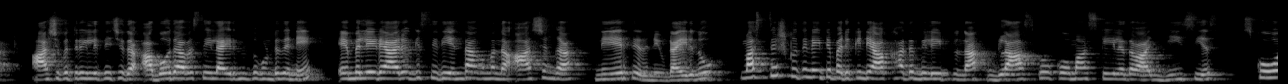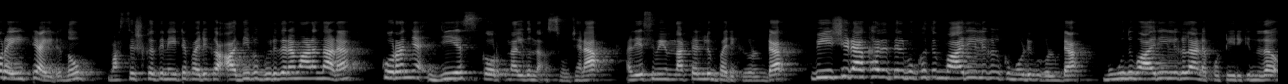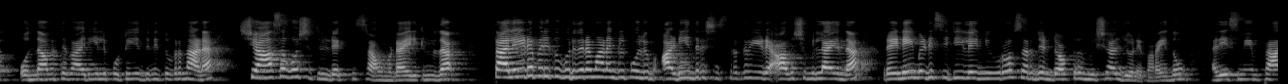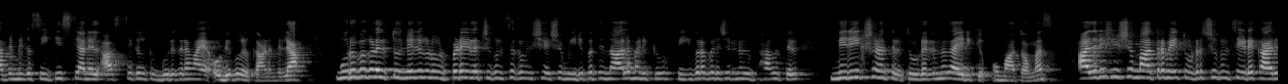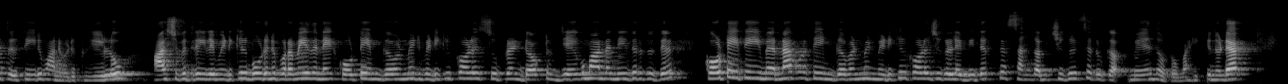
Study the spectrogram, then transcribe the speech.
ആശുപത്രിയിൽ എത്തിച്ചത് അബോധാവസ്ഥയിലായിരുന്നതുകൊണ്ട് തന്നെ എം എൽ എയുടെ ആരോഗ്യസ്ഥിതി എന്താകുമെന്ന ആശങ്ക നേരത്തെ തന്നെ ഉണ്ടായിരുന്നു. മസ്തിഷ്കത്തിനേറ്റ പരുക്കിന്റെ ആഘാതം വിലയിരുത്തുന്ന ഗ്ലാസ്കോ കോമ സ്കെയിൽ അഥവാ G C S score eight ആയിരുന്നു. മസ്തിഷ്കത്തിനേറ്റ പരുക്ക് അതീവ ഗുരുതരമാണെന്നാണ് കുറഞ്ഞ ജി എസ് സ്കോർ നൽകുന്ന സൂചന. അതേസമയം നട്ടലിലും പരിക്കുകളുണ്ട്. വീഴ്ചയുടെ മുഖത്തും വാരിയലുകൾക്കും ഒടിവുകളുണ്ട്. മൂന്ന് വാരിയലുകളാണ് പൊട്ടിയിരിക്കുന്നത്. ഒന്നാമത്തെ വാരിയൽ പൊട്ടിയതിനെ തുടർന്നാണ് ശ്വാസകോശത്തിൽ രക്തസ്രാവം ഉണ്ടായിരിക്കുന്നത്. തലയുടെ പരിക്ക് ഗുരുതരമാണെങ്കിൽ പോലും അടിയന്തര ശസ്ത്രക്രിയയുടെ ആവശ്യമില്ല എന്ന് Renai മെഡിസിറ്റിയിലെ neuro surgeon doctor Mishal Johny പറയുന്നു. അതേസമയം പ്രാഥമിക സി സ്കാനിൽ അസ്ഥികൾക്ക് ഗുരുതരമായ ഒടിവുകൾ കാണുന്നില്ല. മുറിവുകളിൽ തുന്നലുകൾ ഉൾപ്പെടെയുള്ള ചികിത്സകൾക്ക് ശേഷം ഇരുപത്തിനാല് മണിക്കൂർ തീവ്രപരിചരണ വിഭാഗത്തിൽ നിരീക്ഷണത്തിൽ തുടരുന്നതായിരിക്കും ഉമാ തോമസ്. അതിനുശേഷം മാത്രമേ തുടർ ചികിത്സയുടെ കാര്യത്തിൽ തീരുമാനമെടുക്കുകയുള്ളൂ. ആശുപത്രിയിലെ മെഡിക്കൽ ബോർഡിന് പുറമേ തന്നെ Kottayam government medical college superintendent doctor ജയകുമാറിന്റെ നേതൃത്വത്തിൽ കോട്ടയത്തെയും എറണാകുളത്തെയും ഗവൺമെന്റ് മെഡിക്കൽ കോളേജുകളിലെ വിദഗ്ധ സംഘം ചികിത്സകൾക്ക് മേൽനോട്ടം വഹിക്കുന്നുണ്ട്.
